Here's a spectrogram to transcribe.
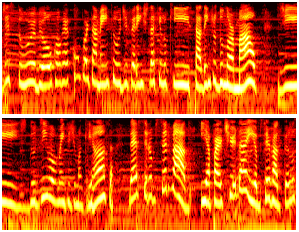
distúrbio ou qualquer comportamento diferente daquilo que está dentro do normal de, do desenvolvimento de uma criança deve ser observado. E a partir daí, observado pelos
